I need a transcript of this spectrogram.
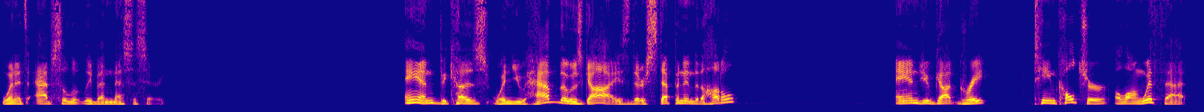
when it's absolutely been necessary. And because when you have those guys that are stepping into the huddle, and you've got great team culture along with that,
